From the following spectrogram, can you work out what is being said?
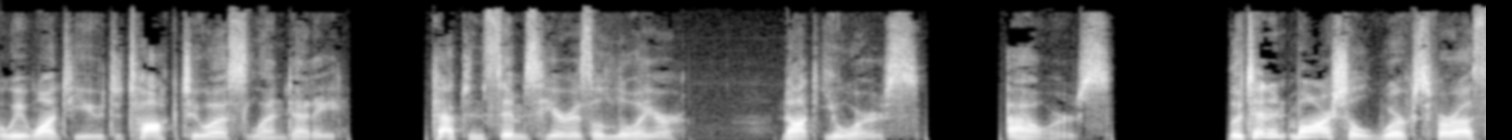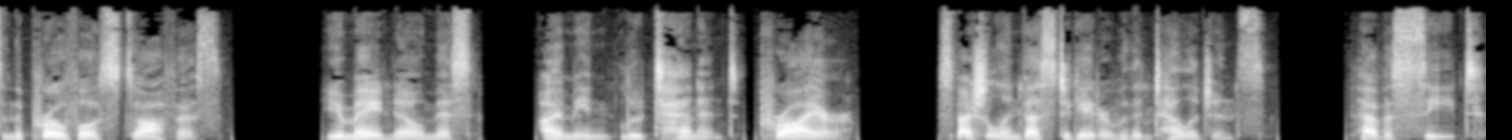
We want you to talk to us, Landetti. Captain Sims here is a lawyer. Not yours. Ours. Lieutenant Marshall works for us in the provost's office. You may know Miss, I mean Lieutenant Pryor, special investigator with intelligence. Have a seat.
